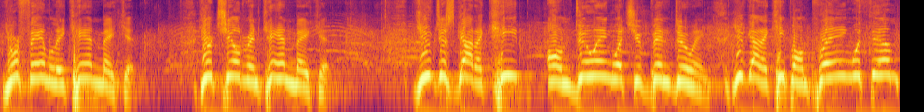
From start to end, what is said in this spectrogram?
your family can make it. Your children can make it. You've just got to keep on doing what you've been doing. You've got to keep on praying with them.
